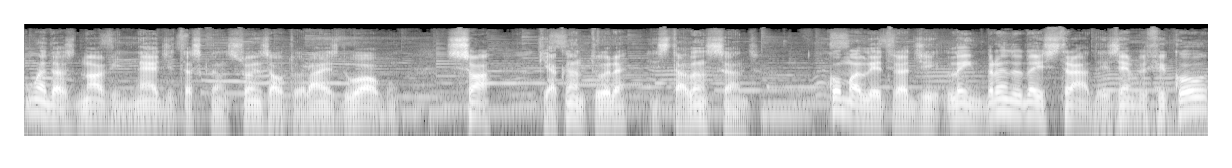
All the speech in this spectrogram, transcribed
uma das nove inéditas canções autorais do álbum, só que a cantora está lançando. Como a letra de Lembrando da Estrada exemplificou,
